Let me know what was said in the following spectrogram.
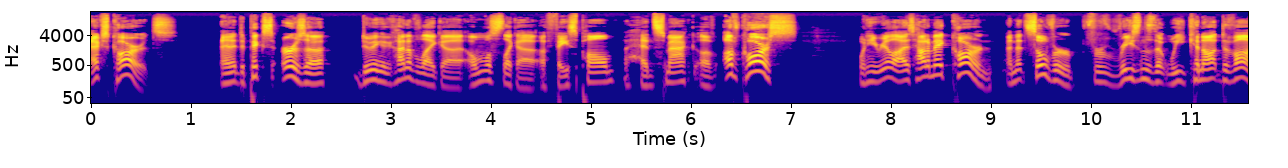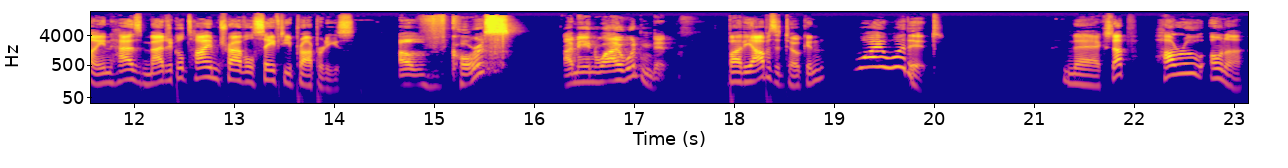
X cards. And it depicts Urza doing a kind of like a, almost like a, a face palm, a head smack of, of course! When he realized how to make Karn, and that silver, for reasons that we cannot divine, has magical time travel safety properties. Of course? I mean, why wouldn't it? By the opposite token, why would it? Next up, Haru-Onna.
